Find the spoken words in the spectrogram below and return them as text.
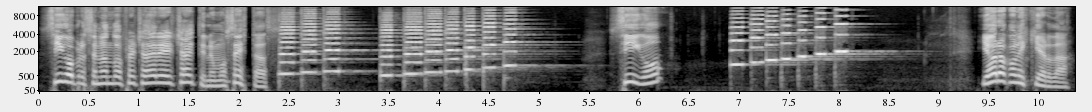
Sigo presionando flecha derecha y tenemos estas. Sigo. Y ahora con la izquierda.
